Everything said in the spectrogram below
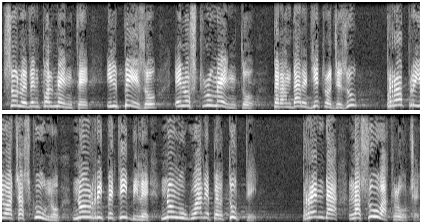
sono eventualmente il peso e lo strumento per andare dietro a Gesù proprio a ciascuno, non ripetibile, non uguale per tutti. Prenda la sua croce.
